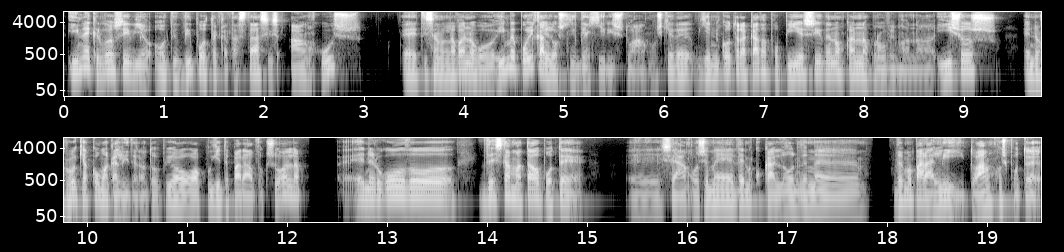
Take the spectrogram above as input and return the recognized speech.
είναι ακριβώς ίδια. Οτιδήποτε καταστάσεις άγχους ε, τις αναλαμβάνω εγώ. Είμαι πολύ καλός στη διαχείριση του άγχους και δε, γενικότερα κάτω από πίεση δεν έχω κανένα πρόβλημα. Να, ίσως ενεργώ και ακόμα καλύτερα, το οποίο ακούγεται παράδοξο, αλλά ενεργώ εδώ δεν σταματάω ποτέ ε, σε άγχος. Δεν με, δεν με κοκαλώνει, δεν με, δεν με παραλύει το άγχος ποτέ.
